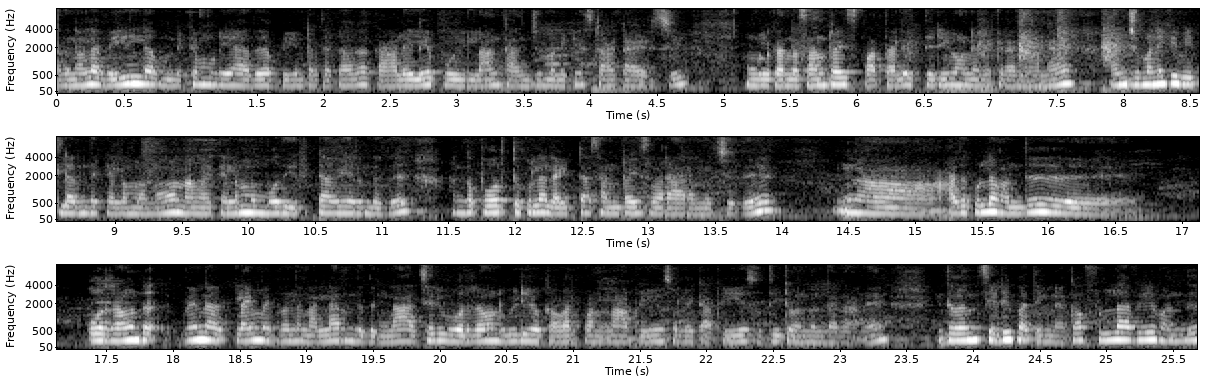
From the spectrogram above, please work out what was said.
அதனால் வெயிலில் நிற்க முடியாது அப்படின்றதுக்காக காலையிலே போயிடலான்ட்டு அஞ்சு மணிக்கே ஸ்டார்ட் ஆயிடுச்சு. உங்களுக்கு அந்த சன்ரைஸ் பார்த்தாலே தெரியும்னு நினைக்கிறேன் நான். அஞ்சு மணிக்கு வீட்டில் இருந்து கிளம்பணும். நாங்கள் கிளம்பும் போது இருட்டாகவே இருந்தது. அங்கே போகிறதுக்குள்ளே லைட்டாக சன்ரைஸ் வர ஆரம்பிச்சிது. அதுக்குள்ளே வந்து ஒரு ரவுண்டு வேணா கிளைமேட் வந்து நல்லா இருந்ததுங்களா? சரி ஒரு ரவுண்டு வீடியோ கவர் பண்ணலாம் அப்படின்னு சொல்லிட்டு அப்படியே சுற்றிட்டு வந்திருந்தேன் நான். இது வந்து செடி பார்த்திங்கனாக்கா ஃபுல்லாகவே வந்து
